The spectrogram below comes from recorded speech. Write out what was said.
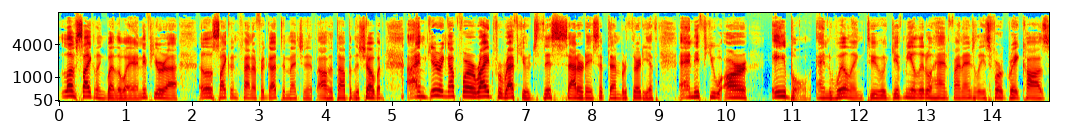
love cycling, by the way. And if you're a, a, little cycling fan, I forgot to mention it off the top of the show, but I'm gearing up for a ride for refuge this Saturday, September 30th. And if you are able and willing to give me a little hand financially, it's for a great cause.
